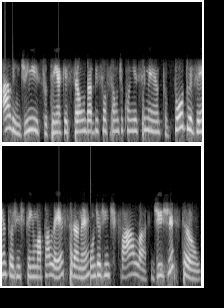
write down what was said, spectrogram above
Além disso, tem a questão da absorção de conhecimento. Todo evento a gente tem uma palestra, né, onde a gente fala de gestão.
